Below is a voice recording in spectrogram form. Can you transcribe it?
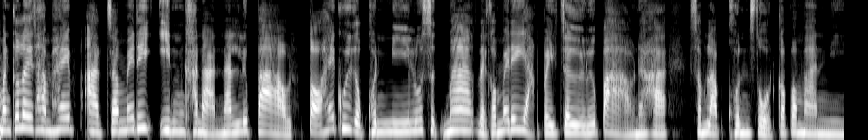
มันก็เลยทำให้อาจจะไม่ได้อินขนาดนั้นหรือเปล่า ต่อให้คุยกับคนนี้รู้สึกมาก แต่ก็ไม่ได้อยากไปเจอหรือเปล่านะคะสำหรับคนโสดก็ประมาณนี้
